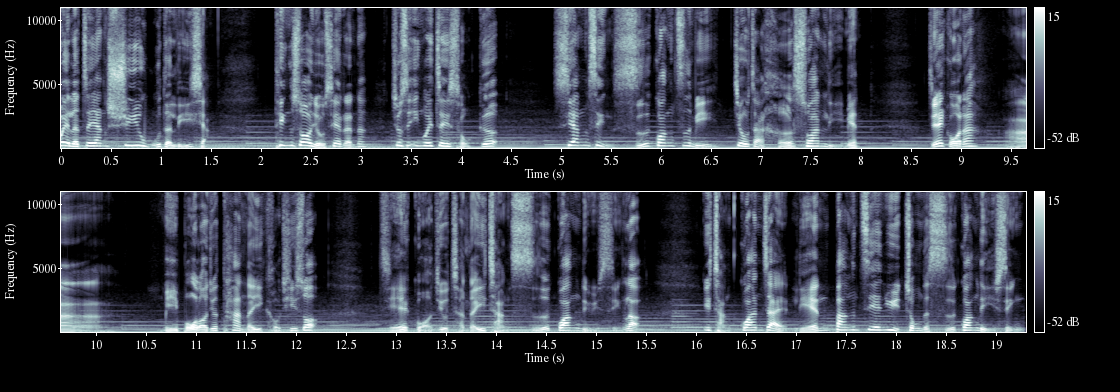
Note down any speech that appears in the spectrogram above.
为了这样虚无的理想，听说有些人呢，就是因为这首歌，相信时光之谜就在核酸里面。结果呢，啊，米波罗就叹了一口气说：结果就成了一场时光旅行了。”一场关在联邦监狱中的时光旅行。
